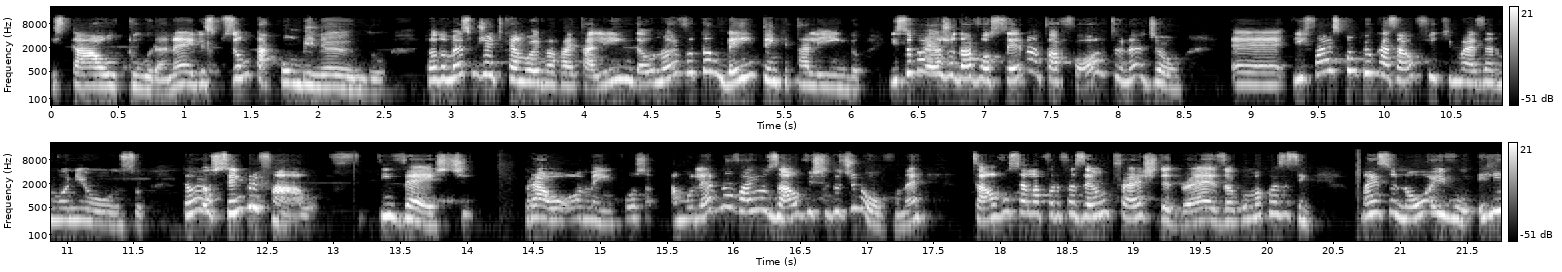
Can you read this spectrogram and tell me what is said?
estar à altura, né? Eles precisam estar combinando. Então, do mesmo jeito que a noiva vai estar linda, o noivo também tem que estar lindo. Isso vai ajudar você na tua foto, né, John? é, e faz com que o casal fique mais harmonioso. Então, eu sempre falo, investe para homem. Poxa, a mulher não vai usar o vestido de novo, né? Salvo se ela for fazer um trash the dress, alguma coisa assim. Mas o noivo, ele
